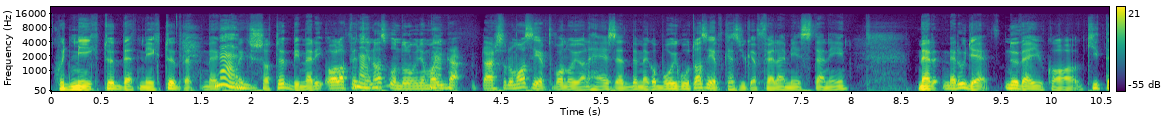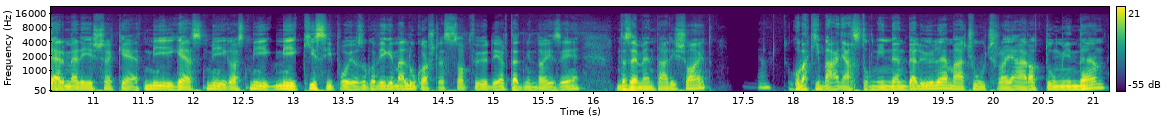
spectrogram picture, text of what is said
hogy még többet, még többet, meg, nem. meg stb. Mert alapvetően nem. azt gondolom, hogy a mai nem. társadalom azért van olyan helyzetben, meg a bolygót azért kezdjük el felemészteni, mert, mert ugye növeljük a kitermeléseket, még ezt, még azt, még, még kiszipolyozunk, a végén már Lukas lesz a főd, érted, mint az, izé, mint az ementális sajt. Igen. Akkor már kibányáztunk mindent belőle, már csúcsra járattunk mindent,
